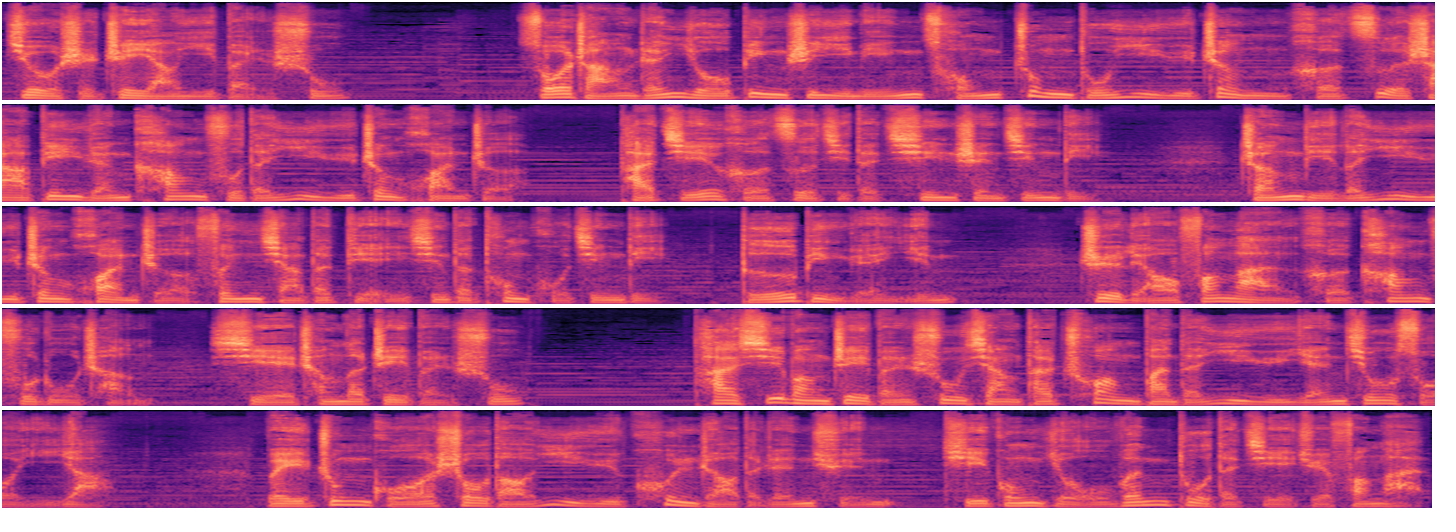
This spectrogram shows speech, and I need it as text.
就是这样一本书。所长任有病是一名从重度抑郁症和自杀边缘康复的抑郁症患者，他结合自己的亲身经历，整理了抑郁症患者分享的典型的痛苦经历。得病原因、治疗方案和康复路程，写成了这本书。他希望这本书像他创办的抑郁研究所一样，为中国受到抑郁困扰的人群提供有温度的解决方案。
